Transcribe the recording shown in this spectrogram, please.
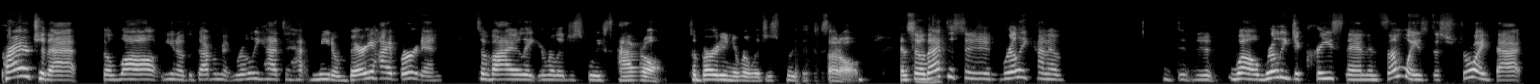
Prior to that, the law, you know, the government really had to have, meet a very high burden to violate your religious beliefs at all, to burden your religious beliefs at all. And so mm-hmm. that decision really kind of, well, really decreased and in some ways destroyed that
